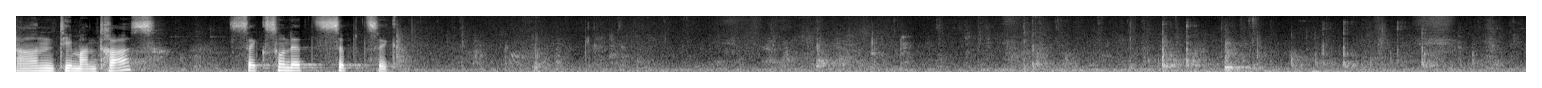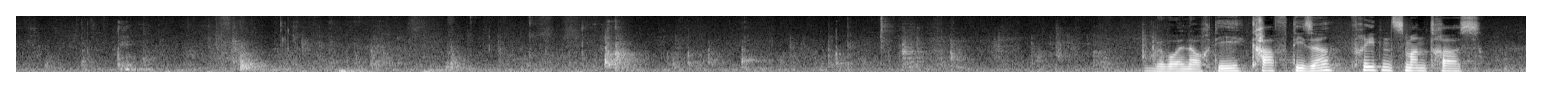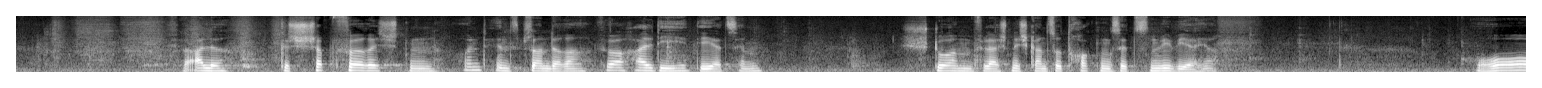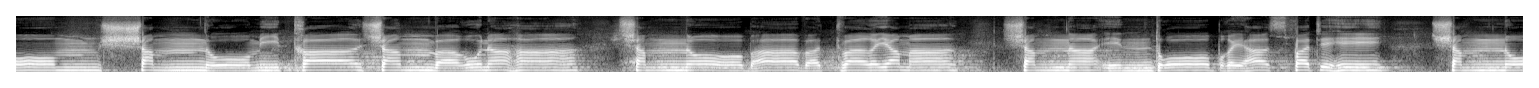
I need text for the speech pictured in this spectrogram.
Shanti Mantras 670. Wir wollen auch die Kraft dieser Friedensmantras für alle Geschöpfe richten und insbesondere für auch all die, die jetzt im Sturm vielleicht nicht ganz so trocken sitzen wie wir hier. Om Sham No Mitra Sham Varunaha Sham No Bhavatvaryama Shamna Indro Brihaspatihi शं नो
